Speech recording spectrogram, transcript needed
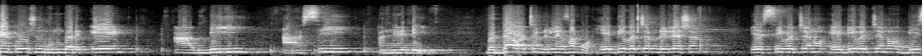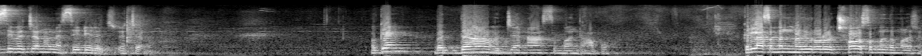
આને કહું છું નંબર એ, આ બી, આ સી અને ડી. બધા વચ્ચેનું રિલેશન આપો. એ બી વચ્ચેનું રિલેશન એ સી વચ્ચેનું, એ ડી વચ્ચેનું બીસી વચ્ચેનું અને સી ડી વચ્ચેનું. ઓકે? બધા વચ્ચેના સંબંધ આપો. કેટલા સંબંધ મળશે ટોટલ છ સંબંધ મળશે.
